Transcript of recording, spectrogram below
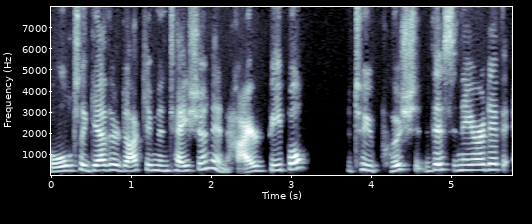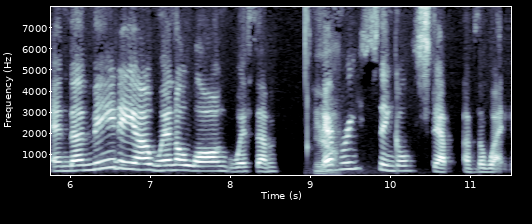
pulled together documentation and hired people to push this narrative, and the media went along with them yeah. every single step of the way.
